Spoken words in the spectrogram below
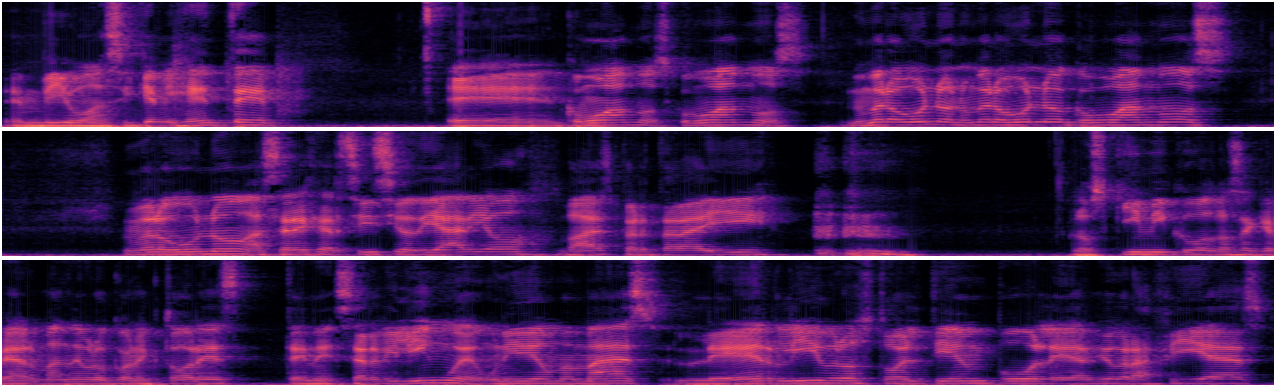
en vivo. Así que mi gente, eh, ¿cómo vamos? ¿Cómo vamos? Número uno, número uno, ¿cómo vamos? Número uno, hacer ejercicio diario, va a despertar ahí los químicos, vas a crear más neuroconectores, ser bilingüe, un idioma más, leer libros todo el tiempo, leer biografías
